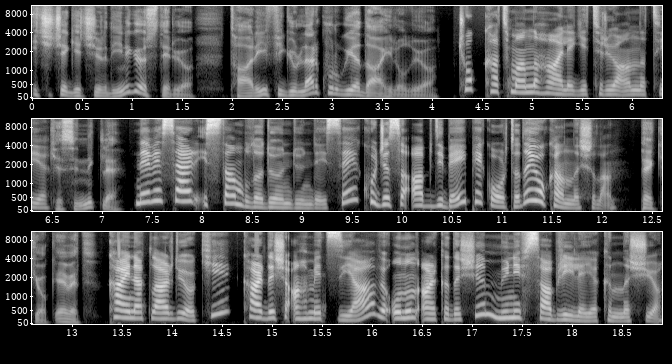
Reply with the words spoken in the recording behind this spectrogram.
iç içe geçirdiğini gösteriyor. Tarihi figürler kurguya dahil oluyor. Çok katmanlı hale getiriyor anlatıyı. Kesinlikle. Neveser İstanbul'a döndüğünde ise kocası Abdi Bey pek ortada yok anlaşılan. Pek yok, evet. Kaynaklar diyor ki kardeşi Ahmet Ziya ve onun arkadaşı Münif Sabri ile yakınlaşıyor.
